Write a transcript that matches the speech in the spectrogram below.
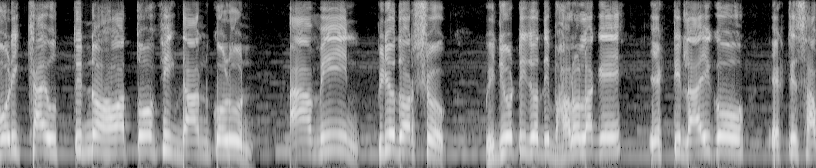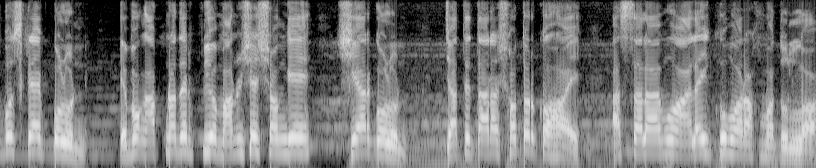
পরীক্ষায় উত্তীর্ণ হওয়া তৌফিক দান করুন। আমিন। প্রিয় দর্শক, ভিডিওটি যদি ভালো লাগে একটি লাইক ও একটি সাবস্ক্রাইব করুন এবং আপনাদের প্রিয় মানুষের সঙ্গে শেয়ার করুন, যাতে তারা সতর্ক হয়। আসসালামু আলাইকুম রহমতুল্লাহ।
